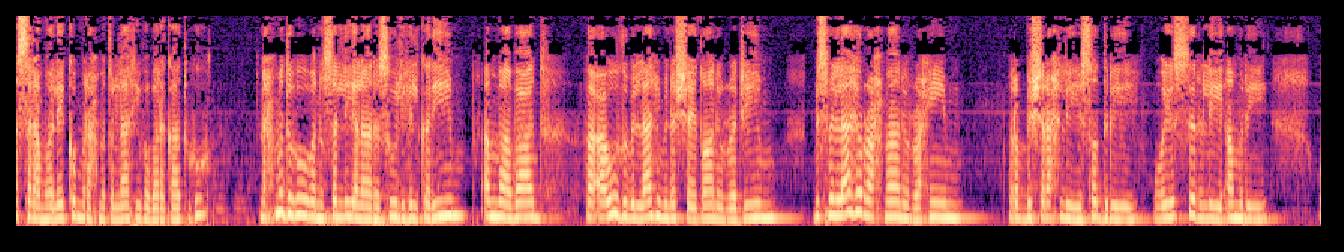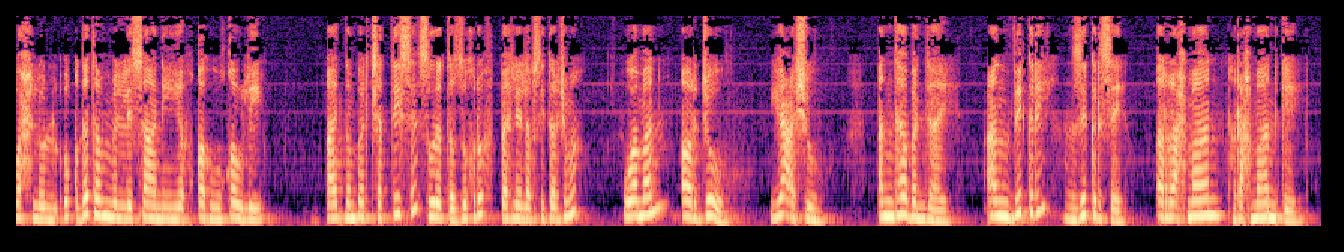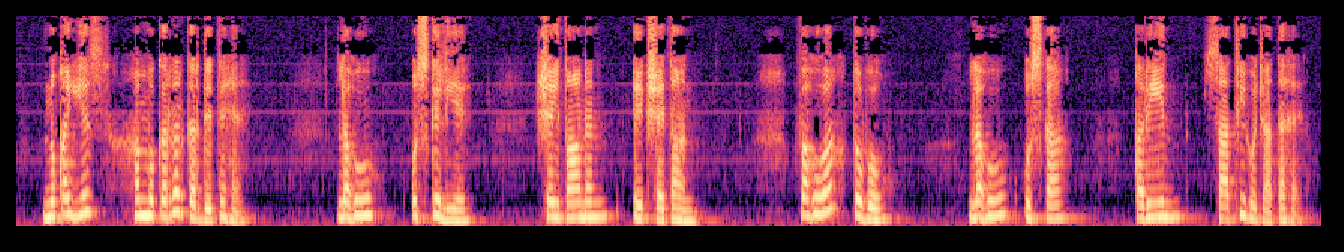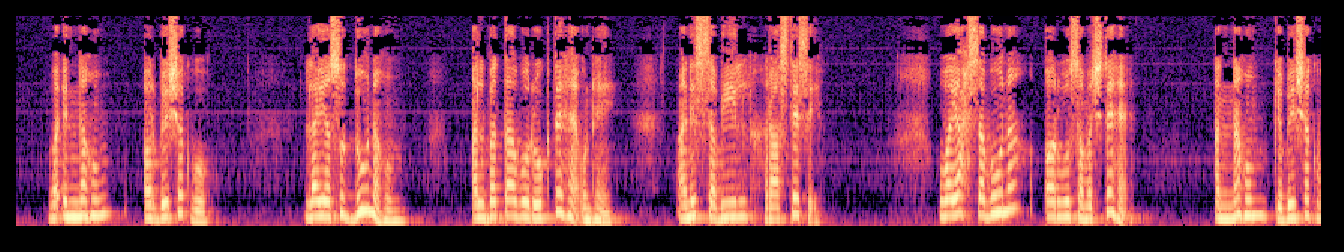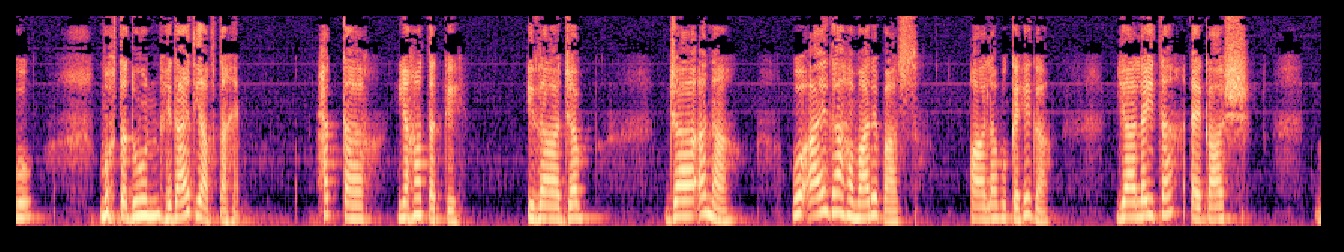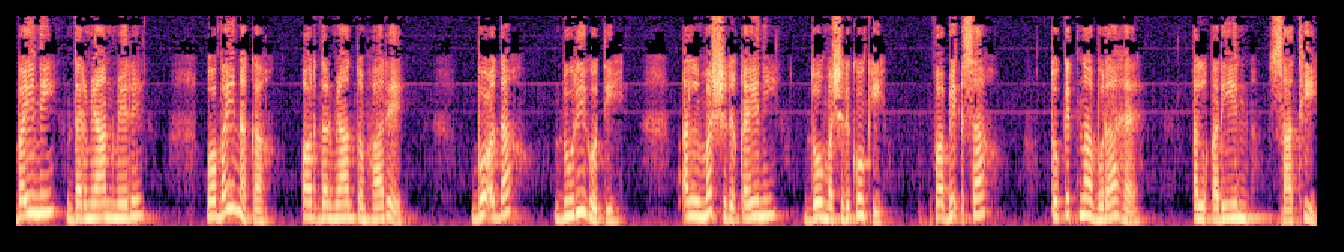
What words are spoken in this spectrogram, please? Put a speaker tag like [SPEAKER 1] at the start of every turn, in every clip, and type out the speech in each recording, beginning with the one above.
[SPEAKER 1] السلام علیکم و رحمۃ اللہ وبرکاتہ۔ نحمد ونسلی علی رسول کریم ام آباد فاعوذ باللہ من الشیطان الرجیم۔ بسم اللہ الرحمٰن الرحیم۔ ربش رحلی صدری ویسر علی عمری وحل العقدم السانی یفق قولی۔ آیت نمبر چھتیس سے سورت ظخرف پہلے لفظی ترجمہ۔ ومن اور جو یاشو اندھا بن جائے۔ ان ذکری، ذکر سے۔ الرحمن، رحمان کے۔ نقیز ہم مقرر کر دیتے ہیں۔ لہو اس کے لیے۔ شیطان ایک شیطان۔ فہوا تو وہ۔ لہو اس کا قرین ساتھی ہو جاتا ہے۔ وہ ان اور بے شک وہ۔ لسدون البتہ وہ روکتے ہیں انہیں انس سبیل راستے سے۔ وہ یا سبونا اور وہ سمجھتے ہیں۔ ان کہ بے شک وہ محتدون ہدایت یافتہ ہیں۔ حتیٰ یہاں تک کہ ادا جب جا انا وہ آئے گا ہمارے پاس۔ کالا وہ کہے گا، یا لئیتا اے کاش بئی درمیان میرے وہ بئی کا اور درمیان تمہارے بودا دوری ہوتی المشرقینی دو مشرقوں کی فبئسا تو کتنا برا ہے، القرین، ساتھی،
